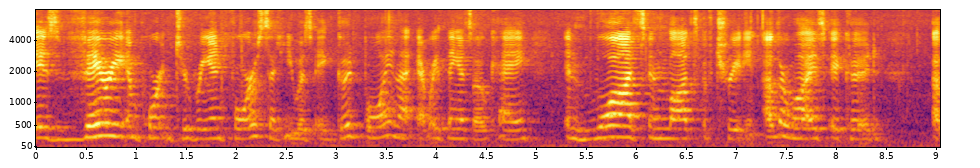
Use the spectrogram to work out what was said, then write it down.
Is very important to reinforce that he was a good boy and that everything is okay and lots and lots of treating. Otherwise, it could uh,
